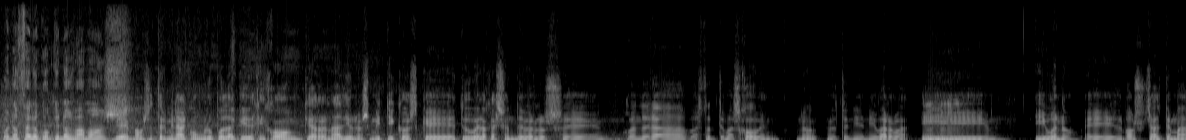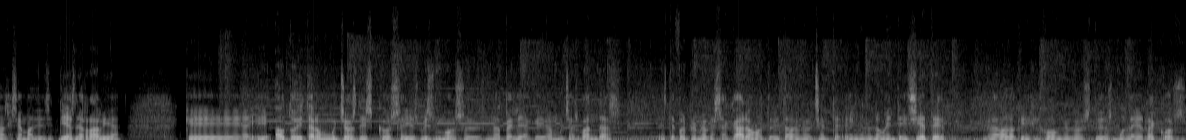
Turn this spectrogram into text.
Bueno, Zalo, ¿con qué nos vamos? Bien, vamos a terminar con un grupo de aquí de Gijón, Tierra Nadie, unos míticos que tuve la ocasión de verlos eh, cuando era bastante más joven, ¿no? No tenía ni barba. Y, y bueno, eh, vamos a escuchar el tema que se llama Días de Rabia, que eh, autoeditaron muchos discos ellos mismos, es una pelea que llevan muchas bandas. Este fue el primero que sacaron, autoeditado en el, 80 en el 97, grabado aquí en Gijón en los estudios Moonlight Records.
